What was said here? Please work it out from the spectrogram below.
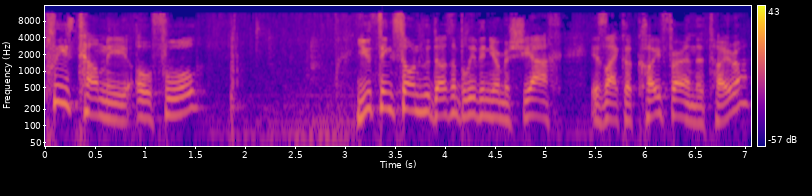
Please tell me, O fool, you think someone who doesn't believe in your Mashiach is like a koifer in the Torah?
